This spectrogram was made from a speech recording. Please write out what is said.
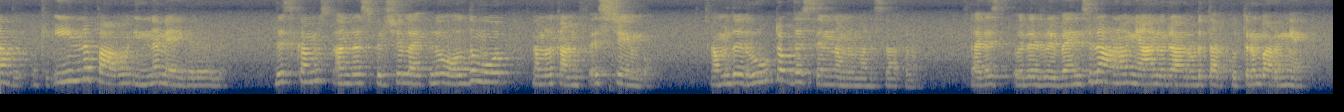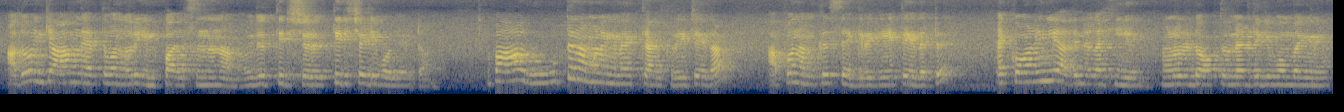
അത്. ഓക്കെ ഇന്ന പാവം ഇന്ന മേഖലകളിൽ ദിസ് കംസ് അണ്ടർ സ്പിരിച്വൽ ലൈഫിൽ ഓൾ ദ മോർ നമ്മൾ കൺഫെസ് ചെയ്യുമ്പോൾ നമ്മൾ the root of the sin നമ്മൾ മനസ്സിലാക്കണം. ദാറ്റ് ഈസ് ഒരു റിവെഞ്ചിലാണോ ഞാൻ ഒരാളോട് തർക്കുത്തരം പറഞ്ഞേ? അതോ എനിക്ക് ആ നേരത്തെ വന്ന ഒരു ഇമ്പൾസിൽ നിന്നാണോ? ഒരു തിരിച്ചൊരു തിരിച്ചടി പോലെ ആയിട്ടാണ് അപ്പോൾ ആ റൂട്ട് നമ്മളിങ്ങനെ കാൽക്കുലേറ്റ് ചെയ്താൽ അപ്പോൾ നമുക്ക് സെഗ്രിഗേറ്റ് ചെയ്തിട്ട് അക്കോർഡിംഗ്ലി അതിനുള്ള ഹീലിംഗ് നമ്മളൊരു ഡോക്ടറിന്റെ അടുത്തേക്ക് പോകുമ്പോൾ എങ്ങനെയാണ്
